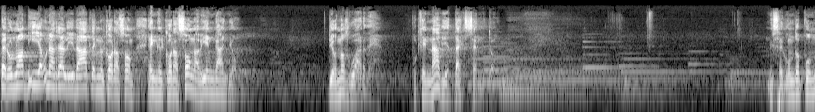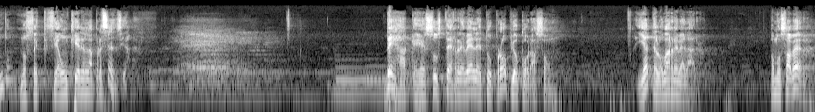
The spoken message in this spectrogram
pero no había una realidad en el corazón. En el corazón había engaño. Dios nos guarde, porque nadie está exento. Mi segundo punto, no sé si aún quieren la presencia. Deja que Jesús te revele tu propio corazón. Y Él te lo va a revelar. Vamos a ver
